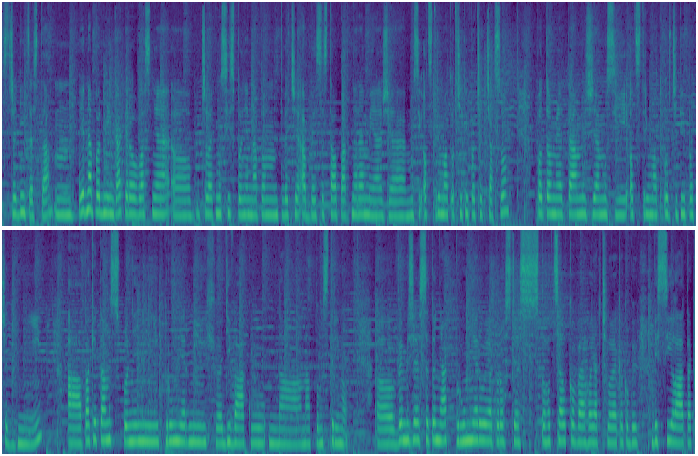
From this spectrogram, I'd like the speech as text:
střední cesta. Mm, jedna podmínka, kterou vlastně uh, člověk musí splnit na tom Twitchi, aby se stal partnerem, je, že musí odstreamovat určitý počet času. Potom je tam, že musí odstreamovat určitý počet dní a pak je tam splnění průměrných diváků na, na tom streamu. Uh, vím, že se to nějak průměruje prostě z toho celkového, jak člověk jakoby vysílá, tak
